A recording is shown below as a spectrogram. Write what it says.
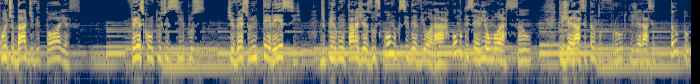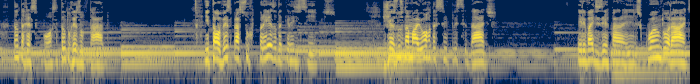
quantidade de vitórias fez com que os discípulos tivessem o interesse de perguntar a Jesus como que se devia orar, como que seria uma oração que gerasse tanto fruto, que gerasse tanta resposta, tanto resultado. E talvez para surpresa daqueles discípulos, Jesus, na maior da simplicidade, ele vai dizer para eles: quando orardes,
